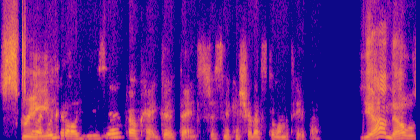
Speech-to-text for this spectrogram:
Screen. like We could all use it? Okay, good, thanks. Just making sure that's still on the table. Yeah, no,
